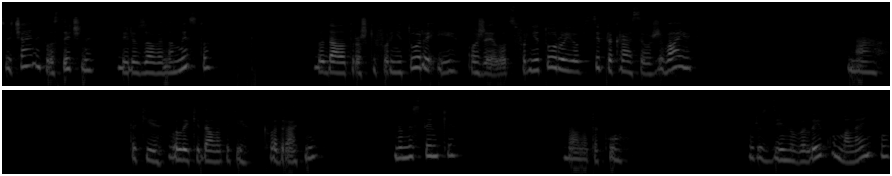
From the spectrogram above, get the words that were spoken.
звичайне класичне бірюзове намисто. Додала трошки фурнітури і ожила. От з фурнітурою всі прикраси оживають. На такі великі дала такі квадратні намистинки. Дала таку роздільну велику, маленьку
